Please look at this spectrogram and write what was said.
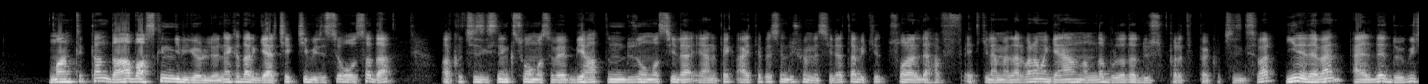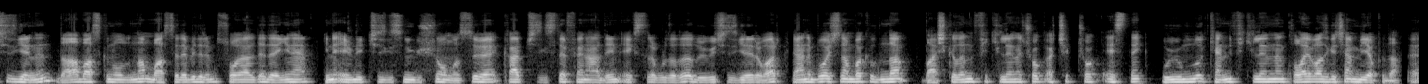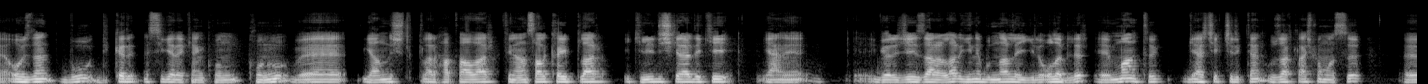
mantıktan daha baskın gibi görülüyor. Ne kadar gerçekçi birisi olsa da akıl çizgisinin kısa olması ve bir hattının düz olmasıyla yani pek ay tepesine düşmemesiyle tabii ki sol hafif etkilenmeler var ama genel anlamda burada da düz pratik bir akıl çizgisi var. Yine de ben elde duygu çizgilerinin daha baskın olduğundan bahsedebilirim. Sol elde de yine yine evlilik çizgisinin güçlü olması ve kalp çizgisi de fena değil. Ekstra burada da duygu çizgileri var. Yani bu açıdan bakıldığında başkalarının fikirlerine çok açık, çok esnek, uyumlu, kendi fikirlerinden kolay vazgeçen bir yapıda. E, o yüzden bu dikkat etmesi gereken konu, konu ve yanlışlıklar, hatalar, finansal kayıplar zararlar, ikili ilişkilerdeki yani e, göreceği zararlar yine bunlarla ilgili olabilir. E, mantık, gerçekçilikten uzaklaşmaması, e,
